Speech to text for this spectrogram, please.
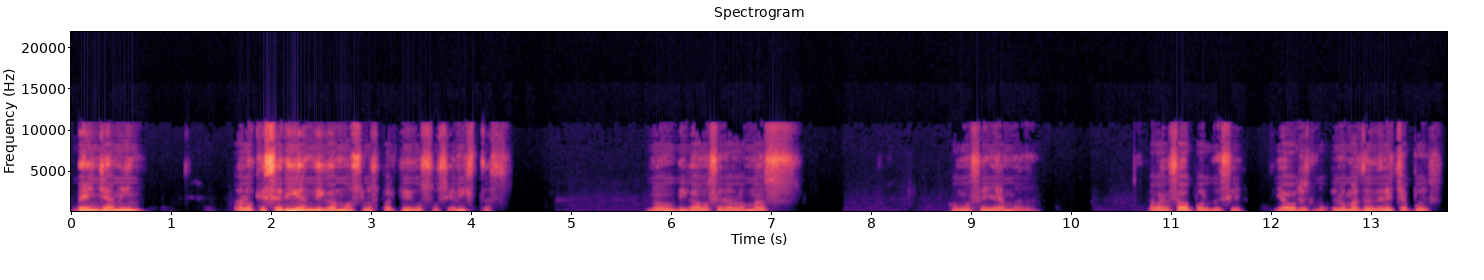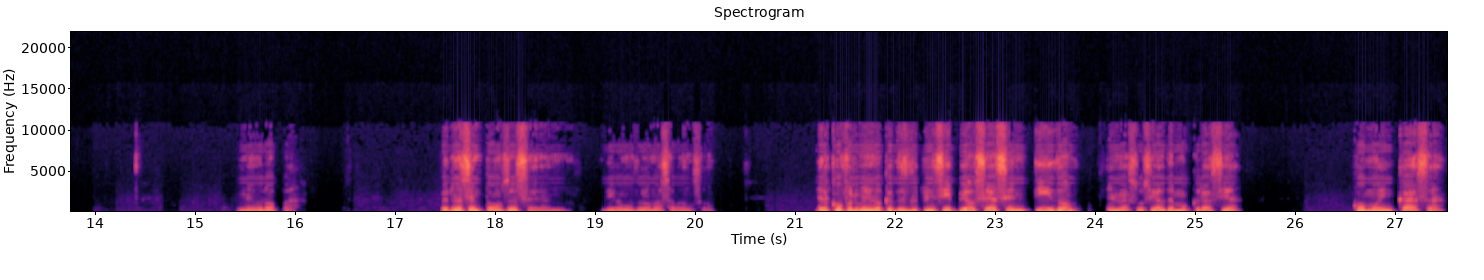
Benjamin a lo que serían, digamos, los partidos socialistas. ¿No? Digamos, era lo más, ¿cómo se llama? Avanzado, por decir. Y ahora es lo más de derecha, pues en Europa. Pero en ese entonces eran, digamos, de lo más avanzado. El conformismo que desde el principio se ha sentido en la socialdemocracia como en casa,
